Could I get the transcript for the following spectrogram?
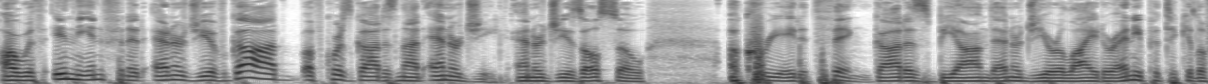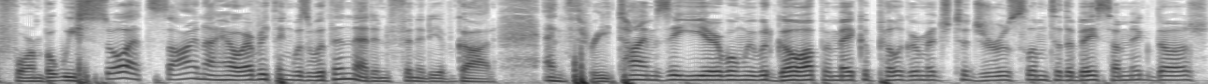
are within the infinite energy of God. Of course, God is not energy. Energy is also a created thing. God is beyond energy or light or any particular form, but we saw at Sinai how everything was within that infinity of God. And three times a year, when we would go up and make a pilgrimage to Jerusalem to the Beis Hamikdash,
